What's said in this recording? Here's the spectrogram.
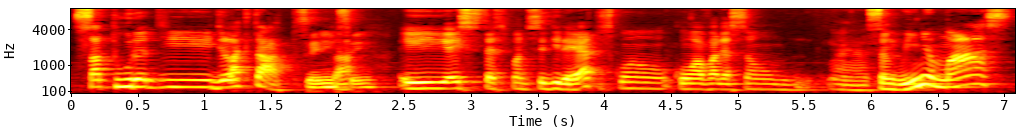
satura de, de lactato. Sim, tá? sim. E esses testes podem ser diretos com, com avaliação é, sanguínea, mas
